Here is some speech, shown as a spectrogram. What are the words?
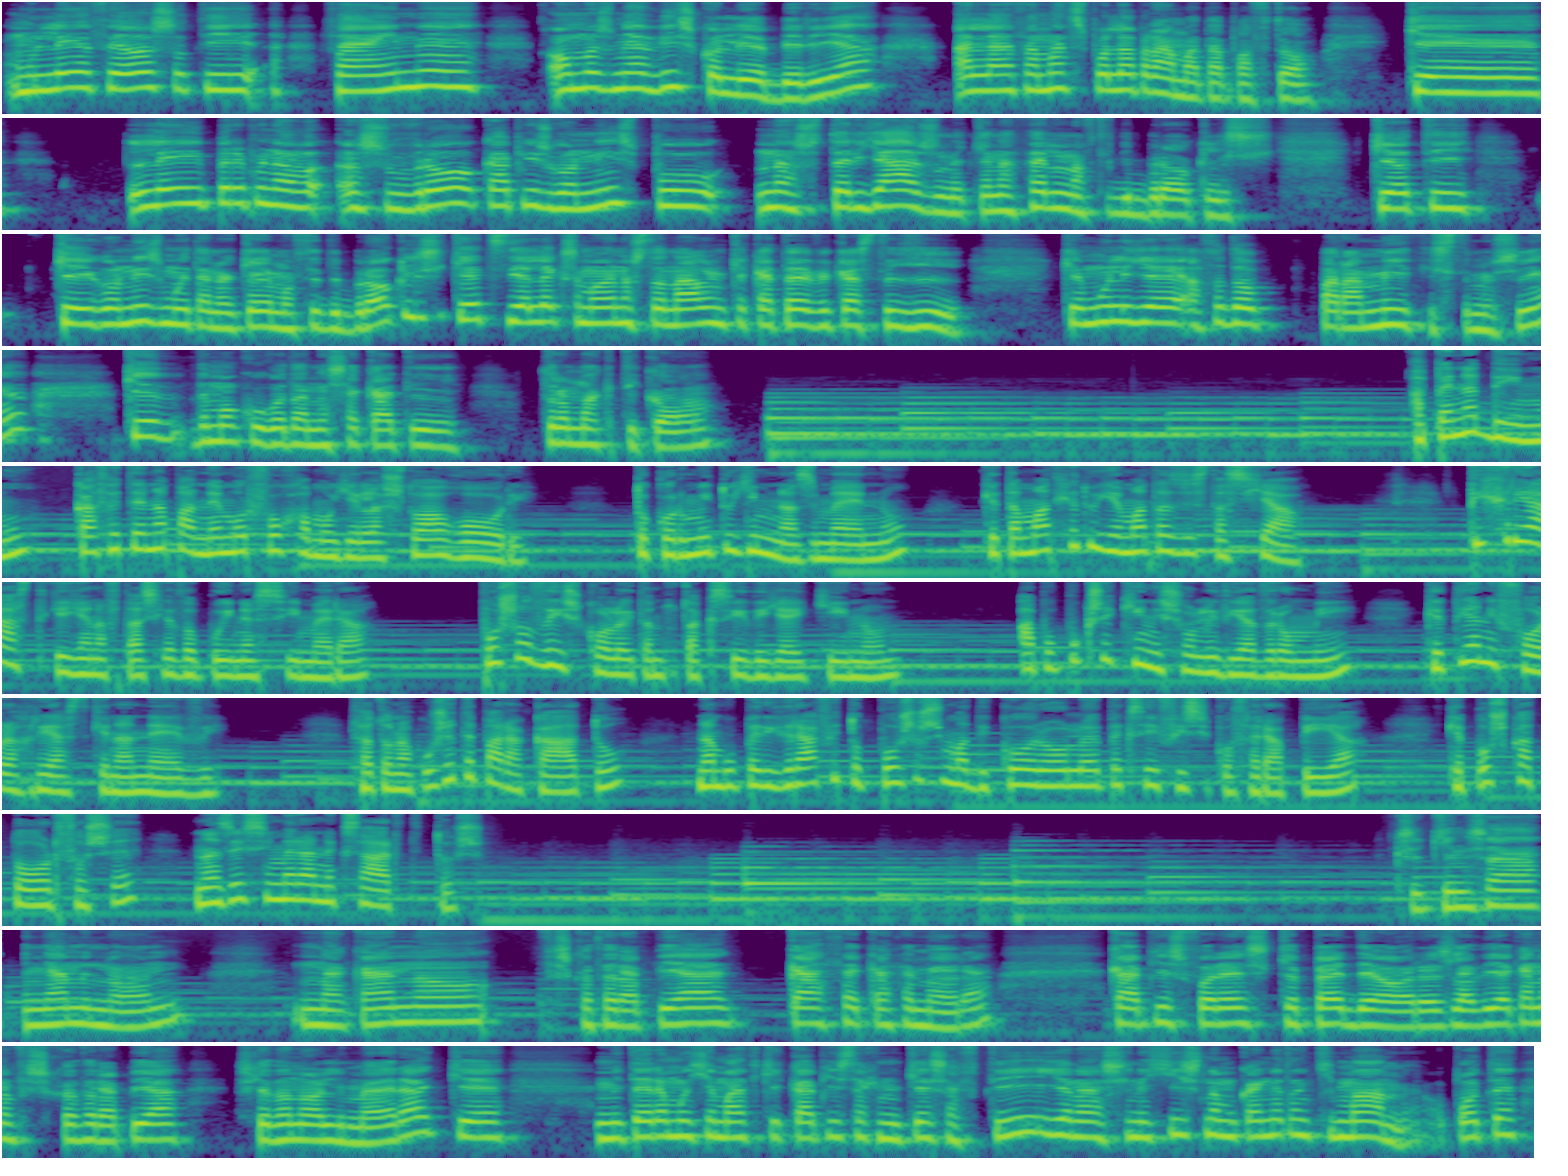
μου λέει ο Θεός ότι θα είναι όμως μια δύσκολη εμπειρία αλλά θα μάθεις πολλά πράγματα από αυτό. Και λέει πρέπει να σου βρω κάποιους γονείς που να σου ταιριάζουν και να θέλουν αυτή την πρόκληση. Και ότι και οι γονείς μου ήταν ok με αυτή την πρόκληση και έτσι διαλέξαμε ο ένας τον άλλον και κατέβηκα στη γη. Και μου έλεγε αυτό το παραμύθι στην ουσία και δεν μου ακούγονταν σε κάτι τρομακτικό. Απέναντί μου κάθεται ένα πανέμορφο χαμογελαστό αγόρι, το κορμί του γυμνασμένο και τα μάτια του γεμάτα ζεστασιά. Τι χρειάστηκε για να φτάσει εδώ που είναι σήμερα, πόσο δύσκολο ήταν το ταξίδι για εκείνον; Από πού ξεκίνησε όλη η διαδρομή και τι ανηφόρα χρειάστηκε να ανέβει; Θα τον ακούσετε παρακάτω να μου περιγράφει το πόσο σημαντικό ρόλο έπαιξε η φυσικοθεραπεία και πώς κατόρθωσε να ζει σήμερα ανεξάρτητος. Ξεκίνησα 9 μηνών να κάνω φυσικοθεραπεία κάθε κάθε μέρα κάποιες φορές και 5 ώρες δηλαδή έκανα φυσικοθεραπεία σχεδόν όλη μέρα και η μητέρα μου είχε μάθει και κάποιες τεχνικές αυτή για να συνεχίσει να μου κάνει όταν κοιμάμαι. Οπότε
